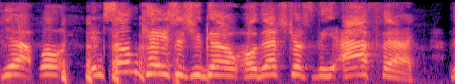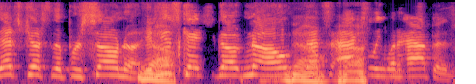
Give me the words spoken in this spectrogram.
Yeah, well, in some cases you go, oh, that's just the affect. That's just the persona. In his case, you go, no, No. that's actually what happened.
